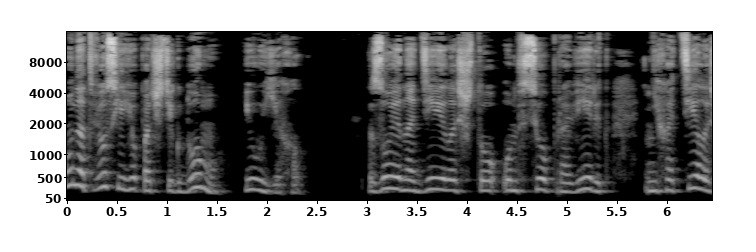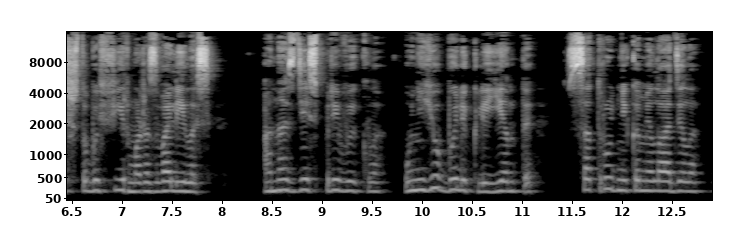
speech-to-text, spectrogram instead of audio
Он отвез ее почти к дому и уехал. Зоя надеялась, что он все проверит, не хотелось, чтобы фирма развалилась. Она здесь привыкла, у нее были клиенты, с сотрудниками ладила.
